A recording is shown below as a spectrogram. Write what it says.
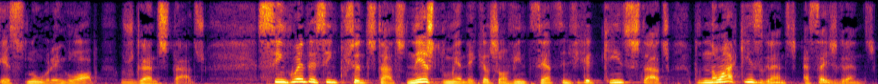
esse número englobe os grandes Estados, 55% de Estados, neste momento em que eles são 27, significa 15 Estados. Portanto, não há 15 grandes, há 6 grandes.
